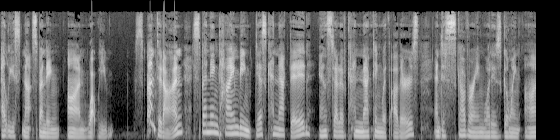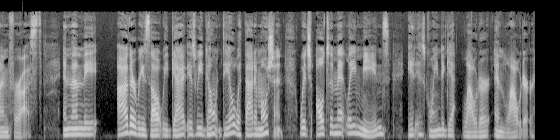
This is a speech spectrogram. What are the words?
at least not spending on what we spent it on, spending time being disconnected instead of connecting with others and discovering what is going on for us. And then the other result we get is we don't deal with that emotion, which ultimately means it is going to get louder and louder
